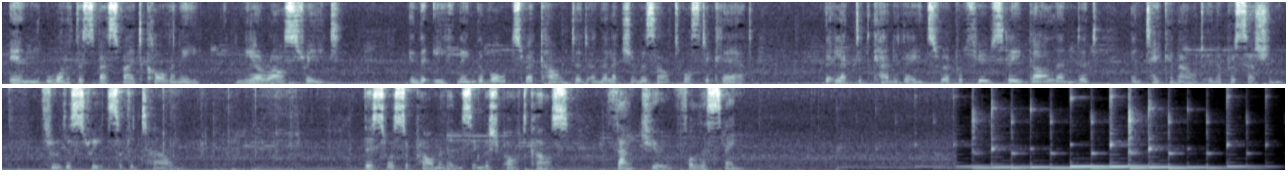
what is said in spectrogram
in one of the specified colony near our street. In the evening, the votes were counted and the election result was declared. The elected candidates were profusely garlanded and taken out in a procession through the streets of the town. This was the Prominence English podcast. Thank you for listening.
